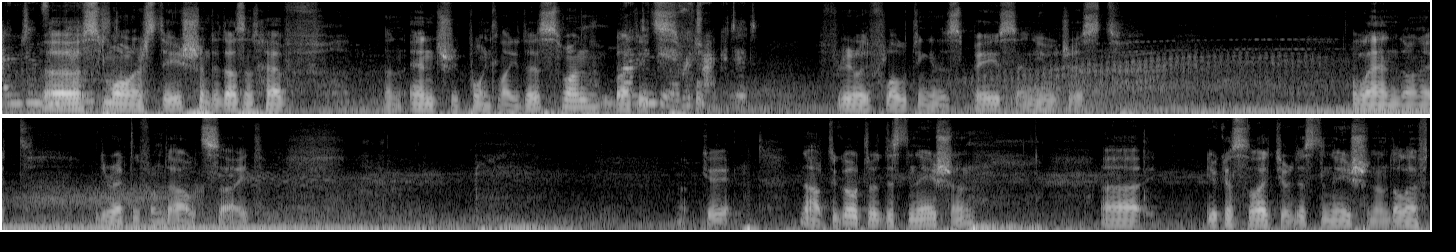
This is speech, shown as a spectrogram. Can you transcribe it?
Engines uh, smaller station that doesn't have an entry point like this one but Landing it's freely floating in the space and you just land on it directly from the outside. Okay, now to go to a destination, uh, you can select your destination on the left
